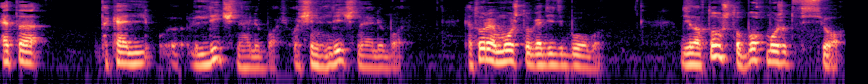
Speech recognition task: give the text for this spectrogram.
это такая личная любовь, очень личная любовь, которая может угодить Богу. Дело в том, что Бог может все,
